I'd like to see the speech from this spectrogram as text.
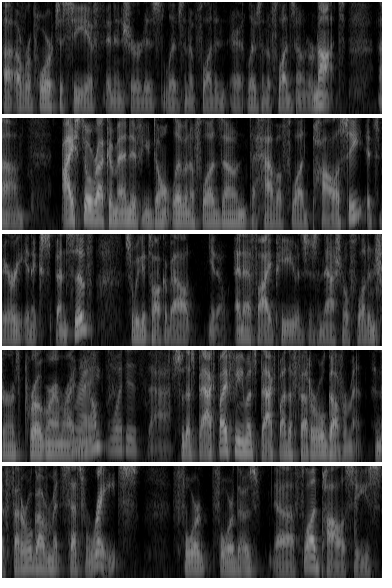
uh, a report to see if an insured is lives in a flood in, er, lives in a flood zone or not. Um, I still recommend if you don't live in a flood zone to have a flood policy. It's very inexpensive. So we could talk about, you know, NFIP, which is a National Flood Insurance Program right, now. What is that? So that's backed by FEMA. It's backed by the federal government, and the federal government sets rates for for those uh, flood policies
